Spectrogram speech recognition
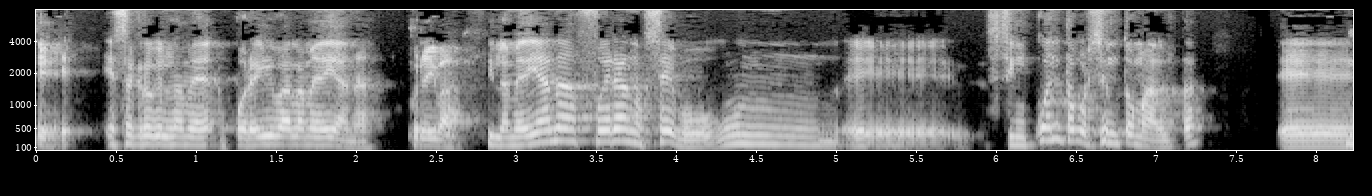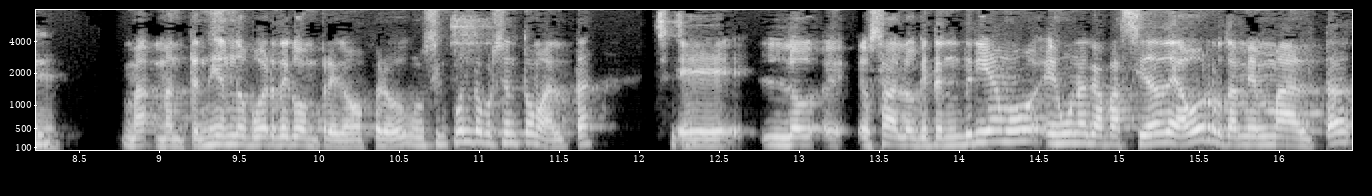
Sí. Eh, esa creo que es la, por ahí va la mediana. Por ahí va. Si la mediana fuera, no sé, un 50% más alta, mm. manteniendo poder de compra, digamos, pero un 50% más alta, lo, o sea, lo que tendríamos es una capacidad de ahorro también más alta,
